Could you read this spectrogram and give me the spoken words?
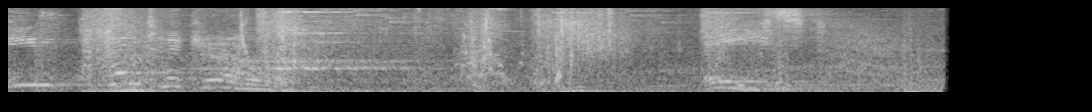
Team Pentakill. Ace.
